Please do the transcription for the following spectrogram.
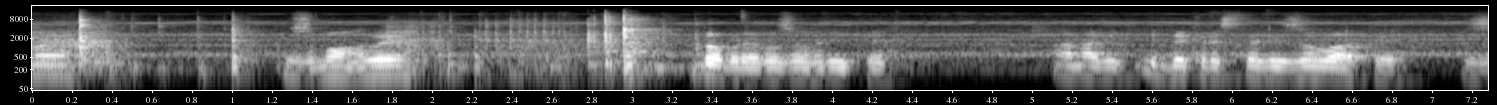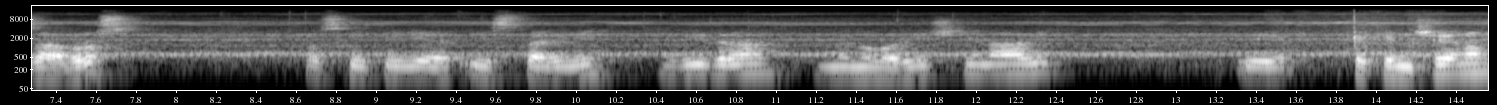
ми змогли добре розогріти, а навіть і декристалізувати забрус, оскільки є і старі відра, минулорічні навіть. І таким чином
